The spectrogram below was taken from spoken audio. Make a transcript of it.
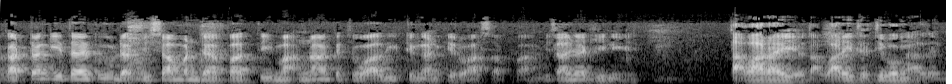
kadang kita itu tidak bisa mendapati makna kecuali dengan kiro asapa. Misalnya gini, tak warai ya, tak warai jadi wong alim.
